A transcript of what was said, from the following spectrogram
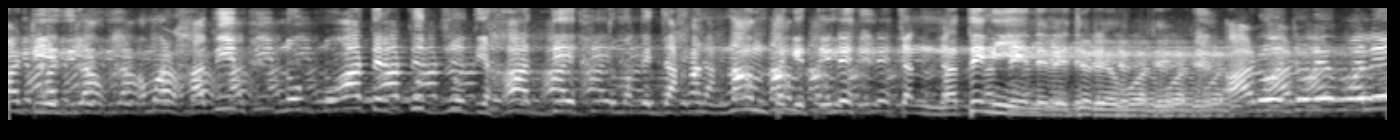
পাঠিয়ে দিলাম। আমার হাবিব নবুয়াতের কুদরতি হাত দিয়ে তোমাকে জাহান্নাম থেকে টেনে জান্নাতে নিয়ে নেবে। জোরে বলে আরও জোরে বলে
